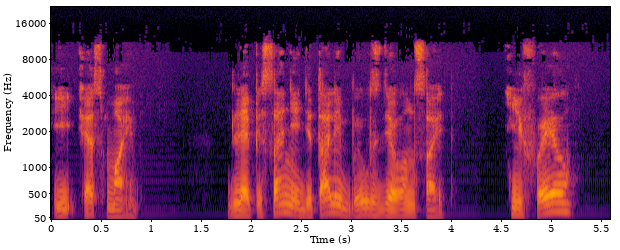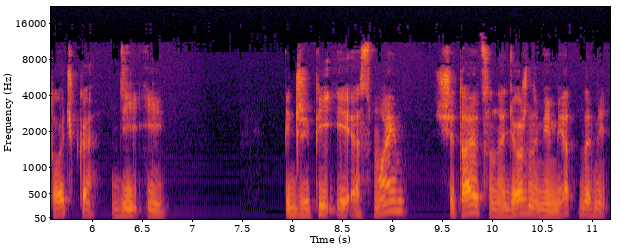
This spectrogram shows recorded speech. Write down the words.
и S-MIME. Для описания деталей был сделан сайт efail.de. PGP и S-MIME считаются надежными методами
